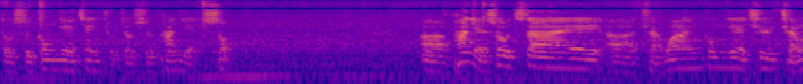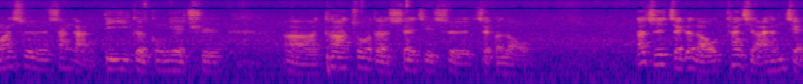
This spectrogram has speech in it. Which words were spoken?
都是工业建筑，就是潘野寿。呃，潘野寿在呃荃湾工业区，荃湾是香港第一个工业区，呃，他做的设计是这个楼。那其实这个楼看起来很简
